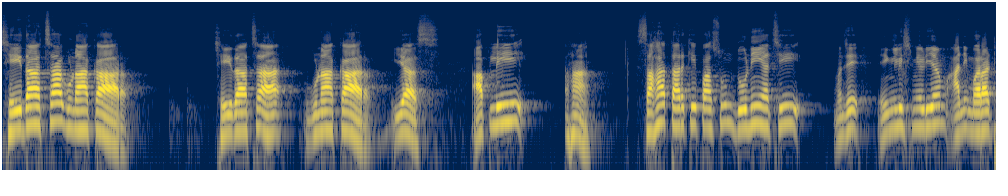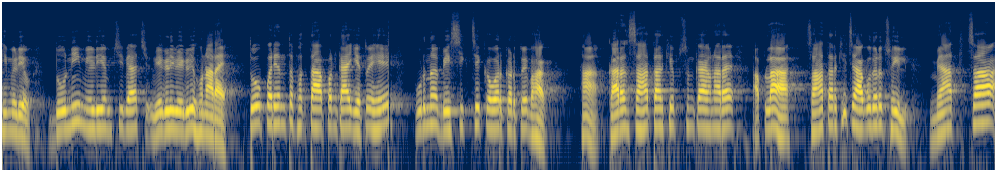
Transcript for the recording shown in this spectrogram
छेदाचा गुणाकार. छेदाचा गुणाकार. यस. आपली हां सहा तारखेपासून दोन्ही याची म्हणजे इंग्लिश मिडियम आणि मराठी मिडियम दोन्ही मिडियमची बॅच वेगळी वेगळी होणार आहे. तोपर्यंत फक्त आपण काय घेतोय हे पूर्ण बेसिकचे कवर करतोय भाग. हां कारण सहा तारखेपासून काय होणार आहे? आपला सहा तारखेच्या अगोदरच होईल. मॅथचा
